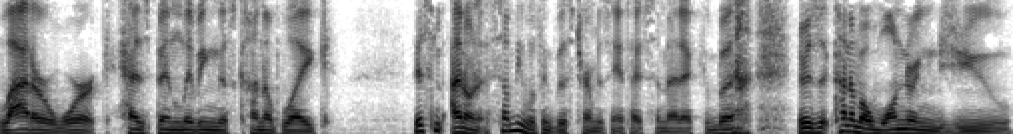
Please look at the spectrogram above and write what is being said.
latter work has been living this kind of like this. I don't know. Some people think this term is anti-Semitic, but there's a kind of a wandering Jew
